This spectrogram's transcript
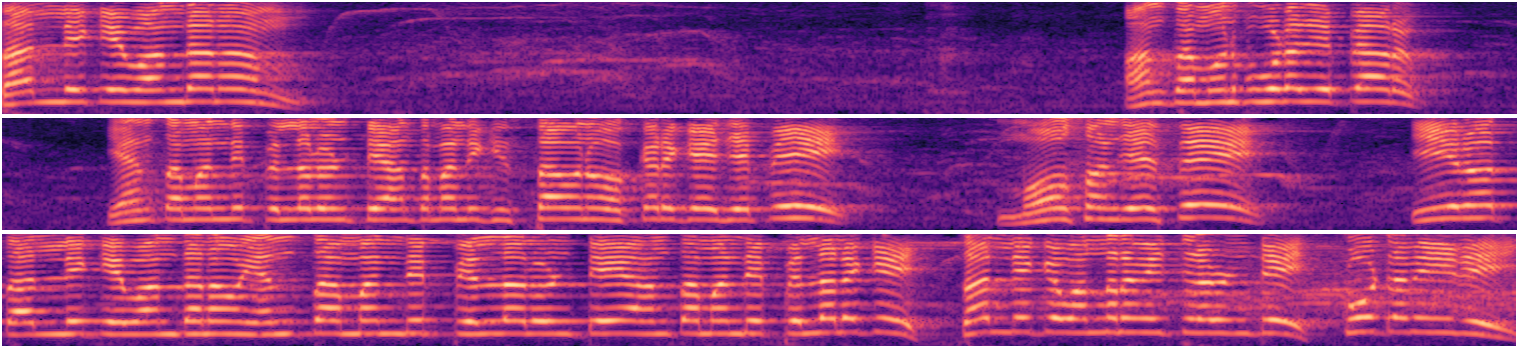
తల్లికి వందనం. అంత మునుపు కూడా చెప్పారు. ఎంతమంది పిల్లలుంటే అంతమందికి ఇస్తామని ఒక్కరికే చెప్పి మోసం చేసి ఈరోజు తల్లికి వందనం ఎంతమంది పిల్లలుంటే అంతమంది పిల్లలకి తల్లికి వందనం ఇచ్చినటువంటి కూటమి ఇది.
